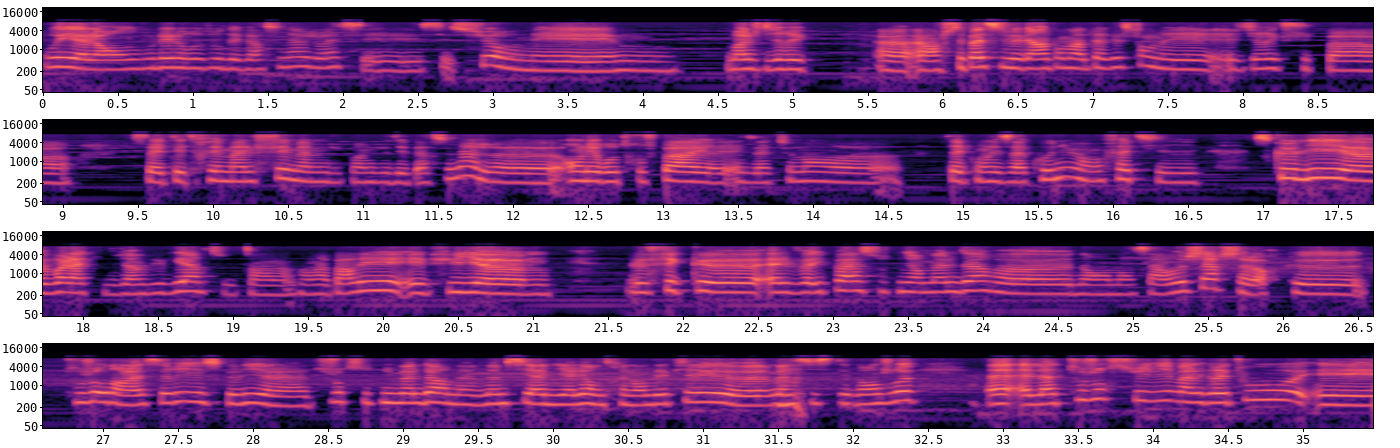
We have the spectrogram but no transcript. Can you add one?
Oui, alors on voulait le retour des personnages, ouais, c'est c'est sûr, mais hum, moi je dirais. euh, alors je sais pas si je vais bien répondre à ta question, mais je dirais que c'est pas. Ça a été très mal fait, même du point de vue des personnages. Euh, on les retrouve pas exactement euh, tels qu'on les a connus. En fait. Scully, euh, voilà, qui devient vulgaire, tu t'en as parlé, et puis euh, le fait qu'elle veuille pas soutenir Mulder dans, sa recherche, alors que toujours dans la série, Scully, elle a toujours soutenu Mulder, même, si elle y allait en traînant des pieds, même si c'était dangereux. Elle, l'a toujours suivi malgré tout. Et,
